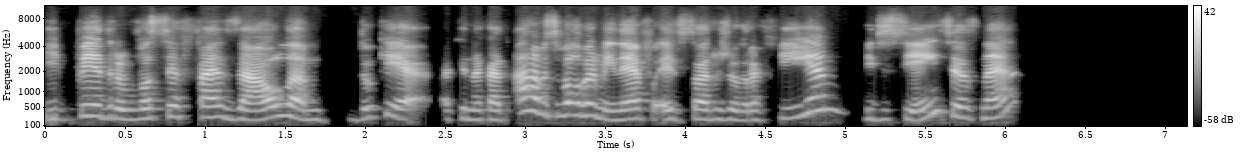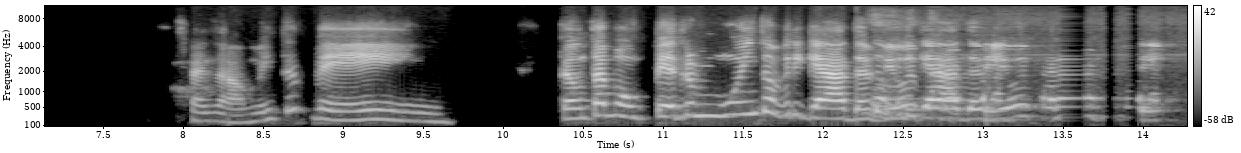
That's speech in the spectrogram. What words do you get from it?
E Pedro, você faz aula do que aqui na casa? Ah, você falou para mim, né? É de História e Geografia e de Ciências, né? Você faz aula, muito bem. Então tá bom, Pedro, muito obrigada, Muito viu? obrigada, Parabéns. viu? E parabéns.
